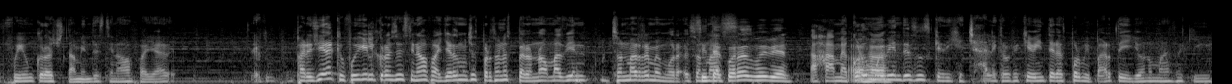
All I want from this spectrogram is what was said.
fui un crush también destinado a fallar. Pareciera que fui el crush destinado a fallar de muchas personas, pero no, más bien son más rememorables. Si te acuerdas muy bien. Ajá, me acuerdo Ajá. muy bien de esos que dije, chale, creo que aquí había interés por mi parte y yo nomás aquí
